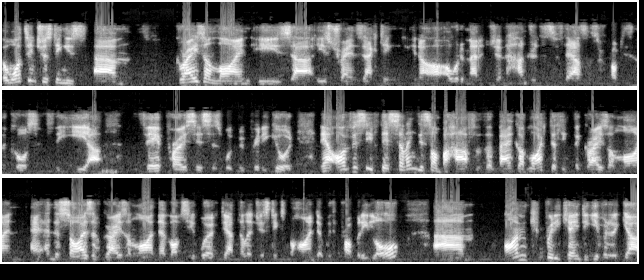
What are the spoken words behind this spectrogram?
But what's interesting is um, Grays Online is uh, is transacting. You know, I would imagine hundreds of thousands of properties in the course of the year. Their processes would be pretty good. Now, obviously, if they're selling this on behalf of a bank, I'd like to think that Grays Online and, and the size of Grays Online, they've obviously worked out the logistics behind it with property law. Um, I'm pretty keen to give it a go.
